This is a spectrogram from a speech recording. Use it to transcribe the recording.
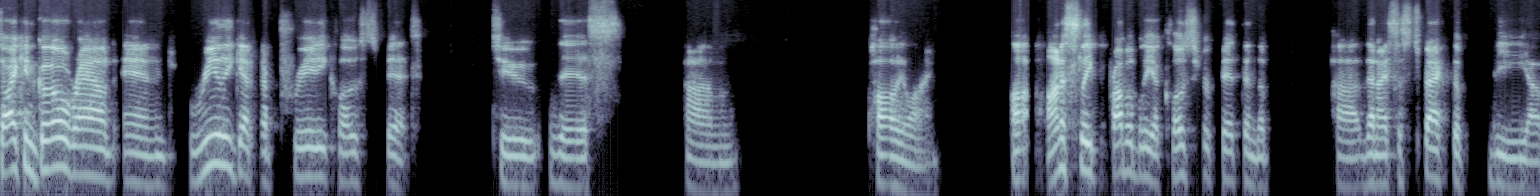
So I can go around and really get a pretty close fit to this um, polyline. Uh, honestly, probably a closer fit than the uh, than I suspect the the uh,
